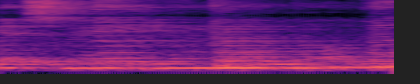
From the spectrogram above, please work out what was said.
It's making the most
